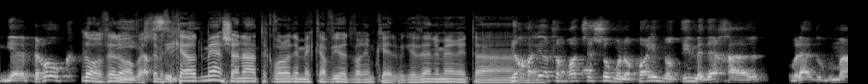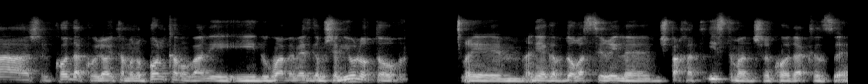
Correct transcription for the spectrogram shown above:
הגיעה לפירוק, לא, זה לא, אבל כשאתה מסתכל עוד מאה שנה, אתה כבר לא יודע אם יקווי או דברים כאלה, בגלל זה אני אומר את ה... יכול להיות, למרות ששוב, מונופולים נוטים בדרך כלל, אולי הדוגמה של קודק, היא לא הייתה מונופול כמובן, היא, היא דוגמה באמת גם של ניהול לא טוב, אני אגב דור עשירי למשפחת איסטמן של קודק, אז אה,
